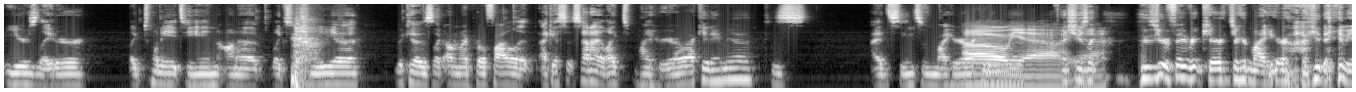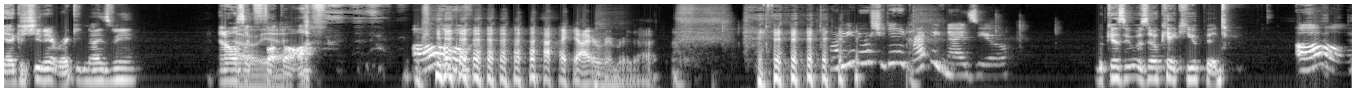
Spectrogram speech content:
years later, like 2018, on a like social media because like on my profile, it I guess it said I liked My Hero Academia because I'd seen some of My Hero. oh yeah, And she was like, who's your favorite character in My Hero Academia? Because she didn't recognize me. And I was Oh, like, fuck yeah. off. Oh. yeah, I remember that. How do you know she didn't recognize you? Because it was okay Cupid. Oh.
